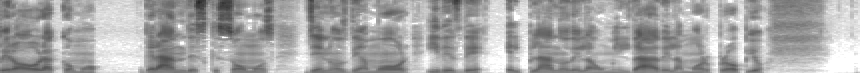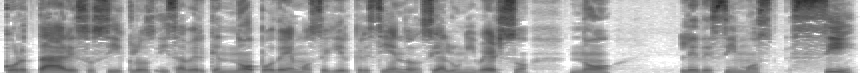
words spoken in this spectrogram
pero ahora como grandes que somos, llenos de amor y desde el plano de la humildad, del amor propio, cortar esos ciclos y saber que no podemos seguir creciendo si al universo no le decimos sí.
